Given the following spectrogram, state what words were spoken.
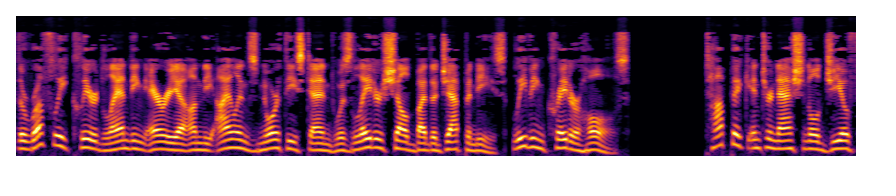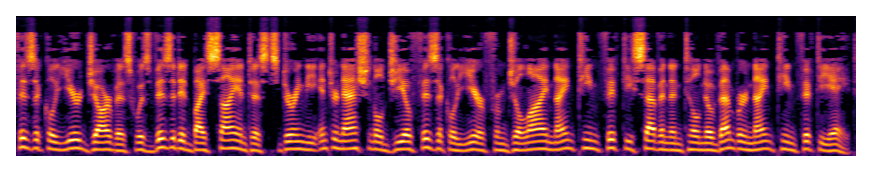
The roughly cleared landing area on the island's northeast end was later shelled by the Japanese, leaving crater holes. Topic International Geophysical Year Jarvis was visited by scientists during the International Geophysical Year from July 1957 until November 1958.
